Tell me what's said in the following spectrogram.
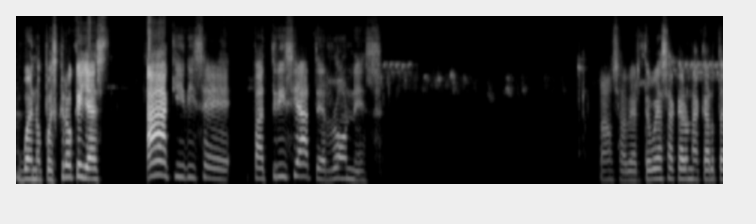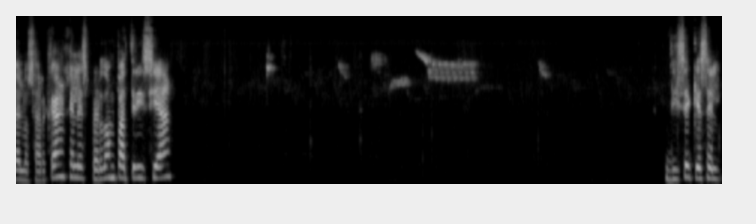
Bueno, pues creo que ya es. Ah, aquí dice Patricia Terrones. Vamos a ver, te voy a sacar una carta de los arcángeles. Perdón, Patricia. Dice que es el,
